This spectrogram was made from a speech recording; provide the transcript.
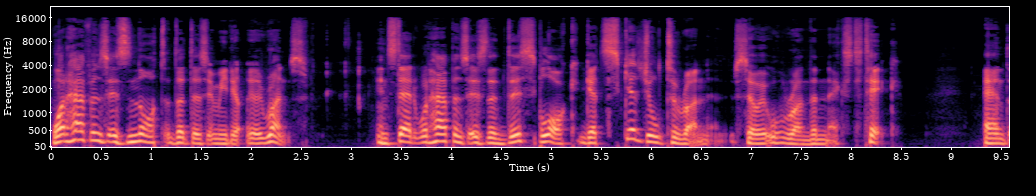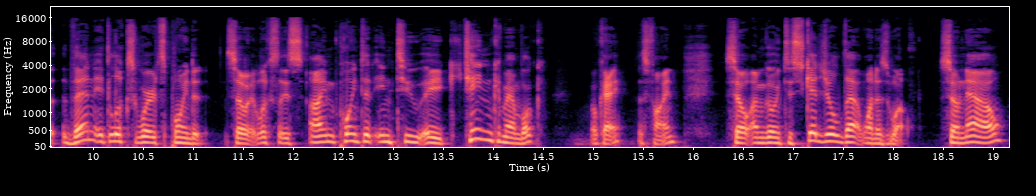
What happens is not that this immediately runs. Instead, what happens is that this block gets scheduled to run, so it will run the next tick. And then it looks where it's pointed. So it looks like I'm pointed into a chain command block. Okay, that's fine. So I'm going to schedule that one as well. So now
